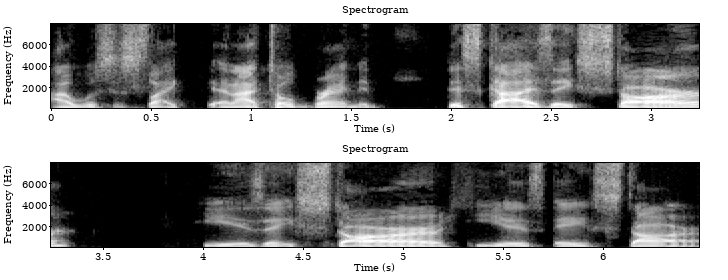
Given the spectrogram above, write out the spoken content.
I was just like, and I told Brandon, this guy's a star. He is a star. He is a star.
